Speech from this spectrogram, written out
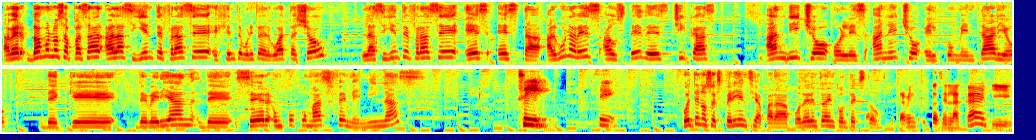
a ver, vámonos a pasar a la siguiente frase, eh, gente bonita del Wata Show. La siguiente frase es esta. ¿Alguna vez a ustedes, chicas, han dicho o les han hecho el comentario de que deberían de ser un poco más femeninas? Sí, Sí. Cuéntenos su experiencia para poder entrar en contexto. También tú estás en la calle.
